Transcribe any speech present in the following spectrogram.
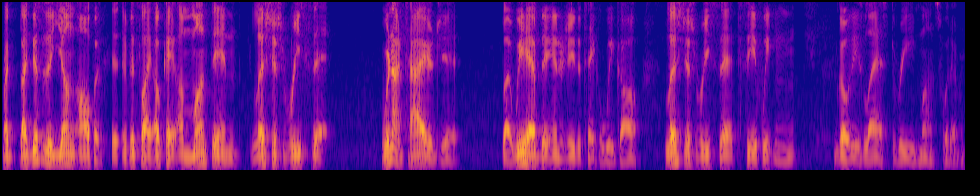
Like, like this is a young off. If, if it's like okay, a month in, let's just reset. We're not tired yet. Like we have the energy to take a week off. Let's just reset. See if we can go these last three months, whatever.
